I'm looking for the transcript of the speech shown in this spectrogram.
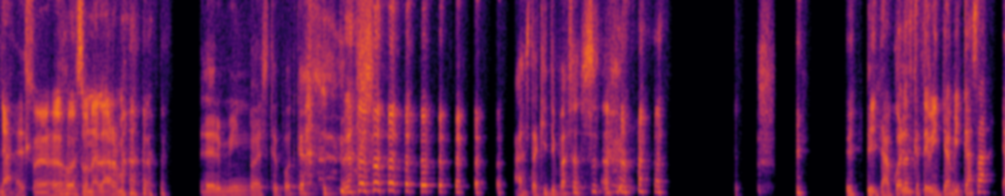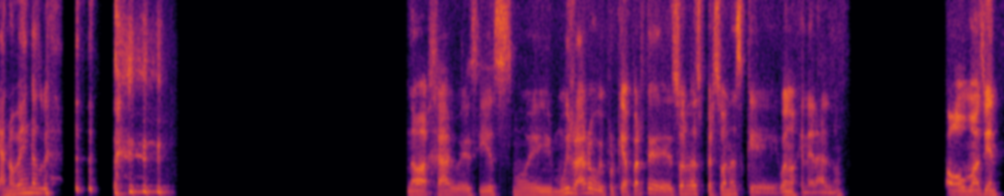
Ya, eso es una alarma. Termino este podcast. Hasta aquí te pasas. ¿Y te acuerdas que te vinté a mi casa? Ya no vengas, güey. No, ajá, güey, sí es muy, muy raro, güey, porque aparte son las personas que, bueno, en general, ¿no? O más bien,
